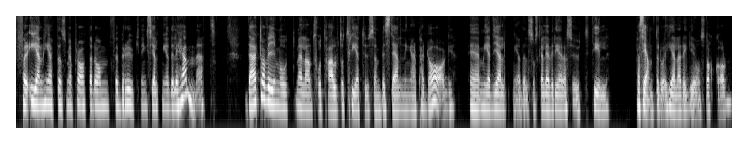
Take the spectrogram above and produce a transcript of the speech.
för enheten som jag pratade om, förbrukningshjälpmedel i hemmet, där tar vi emot mellan 2 500 och 3 000 beställningar per dag Eh, med hjälpmedel som ska levereras ut till patienter då i hela Region Stockholm.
